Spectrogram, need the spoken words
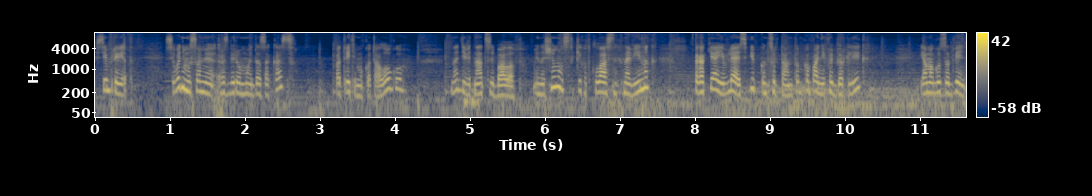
Всем привет! Сегодня мы с вами разберем мой дозаказ по третьему каталогу на 19 баллов. И начнем вот с таких вот классных новинок. Так как я являюсь VIP-консультантом компании Faberlic, я могу за две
